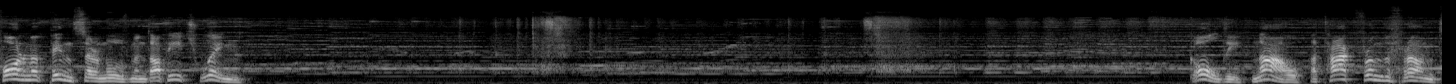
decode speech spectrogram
form a pincer movement up each wing. Goldie, now, attack from the front.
